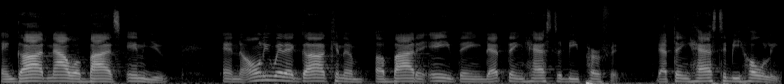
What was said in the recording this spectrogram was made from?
and God now abides in you. And the only way that God can ab- abide in anything, that thing has to be perfect. That thing has to be holy.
